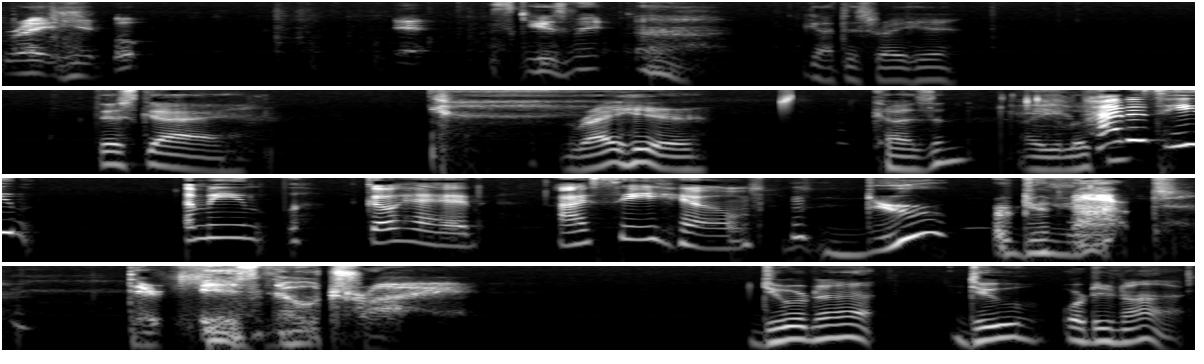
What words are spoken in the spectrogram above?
Right here. Oh. Eh, Excuse me. Got this right here. This guy. right here. Cousin. Are you looking? How does he? I mean, go ahead. I see him. do or do not. There is no try. Do or not. Do or do not.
